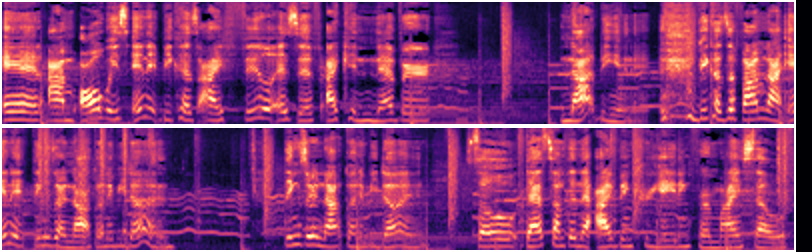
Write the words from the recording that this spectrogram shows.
And I'm always in it because I feel as if I can never not be in it. because if I'm not in it, things are not going to be done. Things are not going to be done. So that's something that I've been creating for myself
